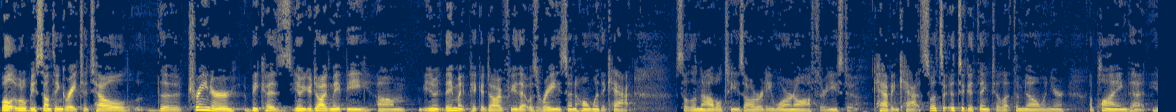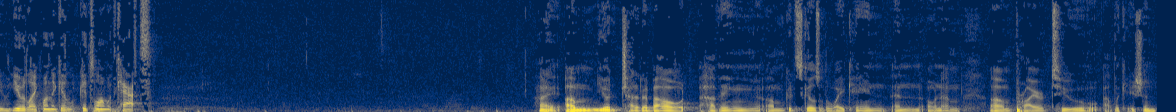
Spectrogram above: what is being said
well, it will be something great to tell the trainer because you know your dog might be um, you know they might pick a dog for you that was raised in a home with a cat. So the novelty's already worn off. They're used to having cats. So it's a, it's a good thing to let them know when you're applying that you, you would like one that get, gets along with cats. Hi. Um, you had chatted about having um, good skills with the white cane and O&M um, prior to application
